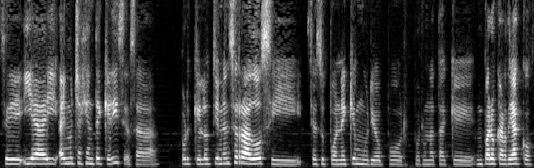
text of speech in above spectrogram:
Sí, y hay, hay mucha gente que dice, o sea, ¿por qué lo tienen cerrado si se supone que murió por, por un ataque, un paro cardíaco?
